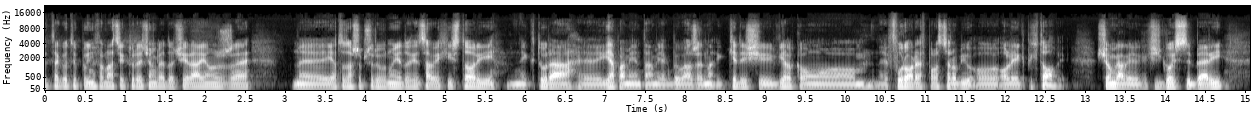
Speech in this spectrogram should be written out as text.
y, tego typu informacje, które ciągle docierają, że ja to zawsze przyrównuję do tej całej historii, która ja pamiętam, jak była, że kiedyś wielką furorę w Polsce robił olejek pichtowy. Ściągał jakiś gość z Syberii E,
